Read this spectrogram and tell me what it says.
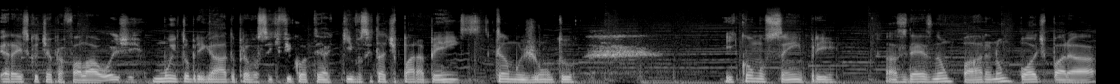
era isso que eu tinha para falar hoje. Muito obrigado para você que ficou até aqui. Você tá de parabéns. Tamo junto. E como sempre, as ideias não param, não pode parar.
